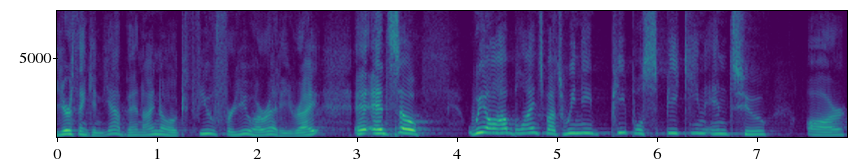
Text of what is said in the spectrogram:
You're thinking, yeah, Ben, I know a few for you already, right? And, and so we all have blind spots. We need people speaking into our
